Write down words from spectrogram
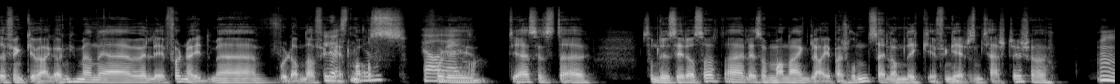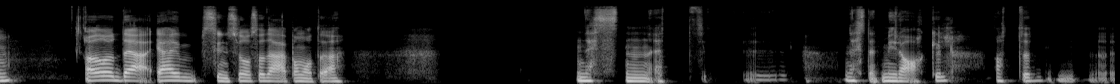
det funker hver gang. Men jeg er veldig fornøyd med hvordan det har fungert med oss. Ja, Fordi jeg ja. jeg syns det er, som du sier også, det er liksom, man er glad i personen, selv om det ikke fungerer som kjærester. Så Mm. Og det, jeg syns jo også det er på en måte nesten et Nesten et mirakel at, eh,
